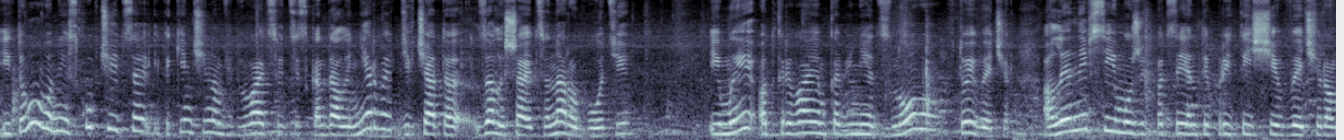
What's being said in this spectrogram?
І тому вони скупчуються, і таким чином відбуваються ці скандали нерви. Дівчата залишаються на роботі. І ми відкриваємо кабінет знову в той вечір. Але не всі можуть пацієнти прийти ще вечором.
